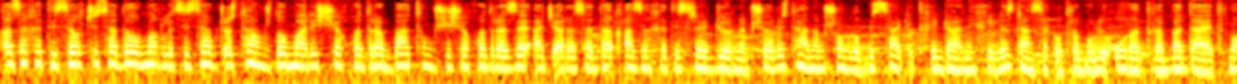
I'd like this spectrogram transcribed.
ყაზახეთის ელჩისა და უმაღლესი საბჭოს თავმჯდომარის შეხვედრა ბათუმში შეხვედრაზე აჭარასა და ყაზახეთის რეგიონებს შორის თანამშრომლობის საკითხი განიხილეს, განსაკუთრებული ყურადღება დაეთმო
